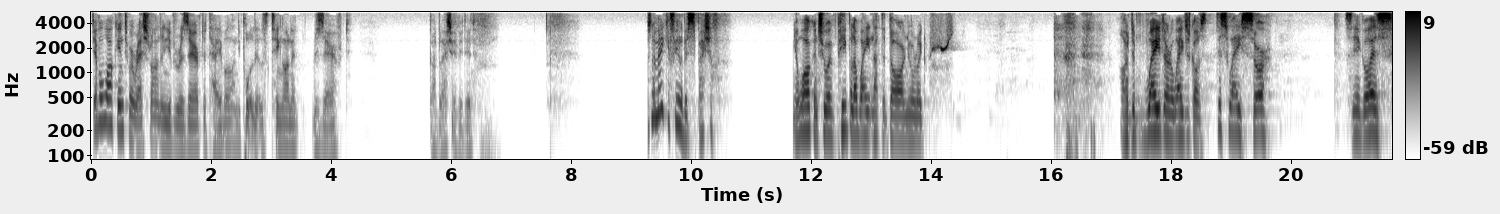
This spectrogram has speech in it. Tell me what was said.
Do you ever walk into a restaurant and you've reserved a table and you put a little thing on it, reserved? God bless you if you did. Doesn't it make you feel a bit special? You're walking through and people are waiting at the door and you're like, or the waiter or waitress goes, This way, sir. See you guys.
